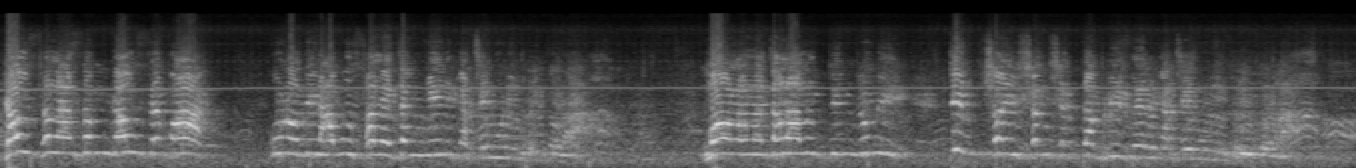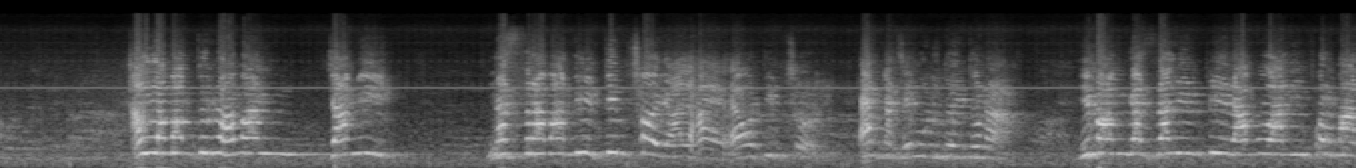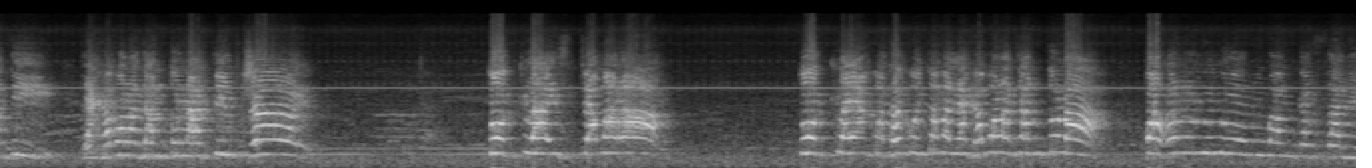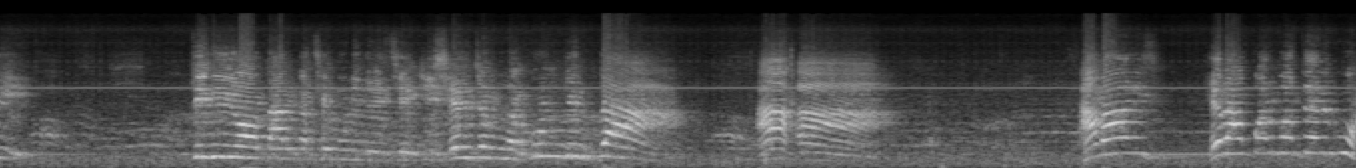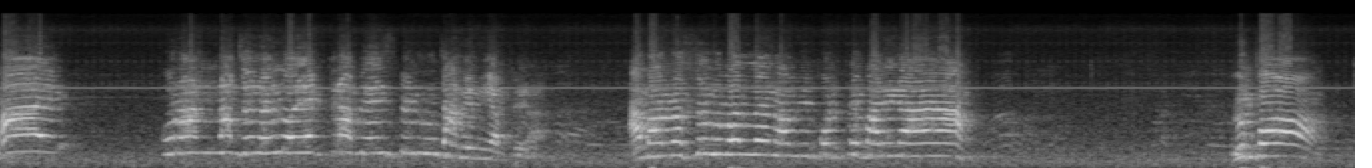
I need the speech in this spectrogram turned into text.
গাউসাল আজম গাউসে পাক কোনদিন আবু সালে জঙ্গির কাছে মুরিদ হইত না। মৌলানা জালালউদ্দিন রুমি টিপসই শমশেদ তাবরিজের কাছে মুরিদ হইত না। আল্লাহ আব্দুর রহমান জামি নাসরাবাদী টিপসই আয় হায় হ্যাঁ টিপসই। এর কাছে মুরিদ হইত না। ইমাম গাজ্জালির পীর আবু আলী ফরমাদি, লেখাপড়া জানতো না, টিপসই। তোতলা ইস্টামারা তোতলায়া কথা কইতো, আমার লেখাপড়া জানতো না। পাহাড়ুল উলুম ইমাম গাজ্জালি। তিনিও তার কাছে মুড়ি দিয়েছে, কিসের জন্য কোন বিদ্যা আমার হেরা পর্বতের গুহায় বললেন, আমি পড়তে পারি না। রূপ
